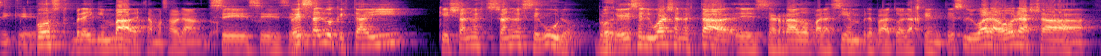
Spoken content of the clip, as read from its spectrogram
decís que. Post Breaking Bad estamos hablando. Sí, sí, sí. Es algo que está ahí que ya no es, ya no es seguro. Porque Vos- ese lugar ya no está eh, cerrado para siempre para toda la gente. Ese lugar ahora ya,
